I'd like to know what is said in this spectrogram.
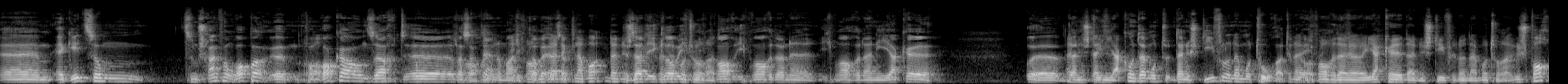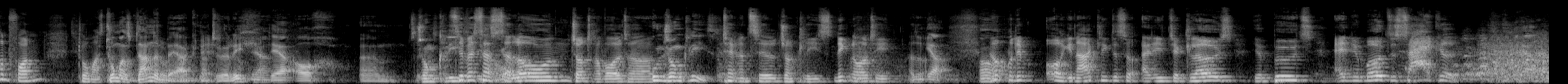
ähm, er geht zum, zum Schrank vom Rocker, äh, vom Rocker und sagt, äh, was sagt er nochmal? ich brauche er deine sagt- Klamotten, deine sagt, ich glaube, ich, ich brauche, ich brauche deine, ich brauche deine Jacke, äh, deine, deine Stiefel. Jacke und dein Motor, deine Stiefel und dein Motorrad. Genau, ich brauche deine Jacke, deine Stiefel und dein Motorrad. Gesprochen von Thomas Thomas Dannenberg Dannenberg. natürlich, Ja. der auch ähm, John Cleese. Sylvester Stallone, John Travolta, Und John Cleese. Terence Hill, John Cleese, Nick Nolte. Also, Ja. Ja, und im Original klingt es so: I need your clothes, your boots and your motorcycle.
